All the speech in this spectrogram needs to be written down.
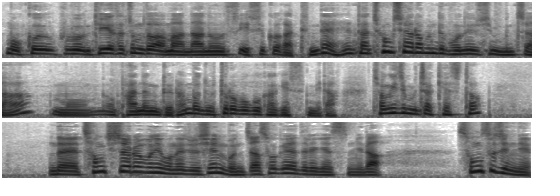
뭐그 그 부분 뒤에서 좀 더 아마 나눌 수 있을 것 같은데 일단 청취자 여러분들 보내주신 문자 뭐, 뭐 반응들 한번 좀 들어보고 가겠습니다. 정희진 문자 캐스터. 네, 청취자 여러분이 보내주신 문자 소개해드리겠습니다. 송수진님,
